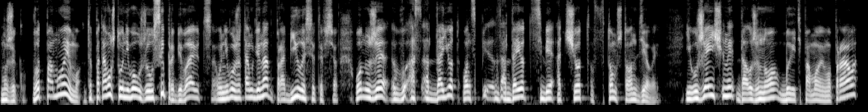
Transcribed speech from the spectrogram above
мужику. Вот, по-моему, это потому, что у него уже усы пробиваются, у него уже там, где надо, пробилось это все. Он уже отдает, он отдает себе отчет в том, что он делает. И у женщины должно быть, по-моему, право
